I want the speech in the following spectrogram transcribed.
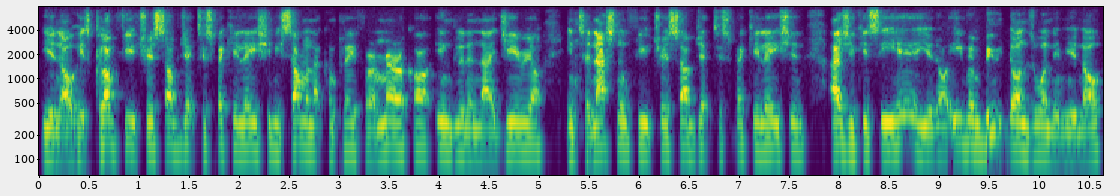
You know, his club future is subject to speculation. He's someone that can play for America, England, and Nigeria. International future is subject to speculation. As you can see here, you know, even Boot Dons want him, you know.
